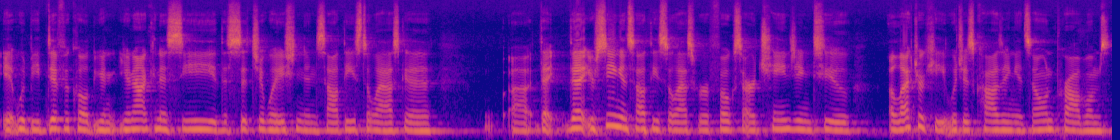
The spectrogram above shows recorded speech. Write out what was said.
it would be difficult. You're, you're not going to see the situation in Southeast Alaska uh, that, that you're seeing in Southeast Alaska where folks are changing to electric heat, which is causing its own problems.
